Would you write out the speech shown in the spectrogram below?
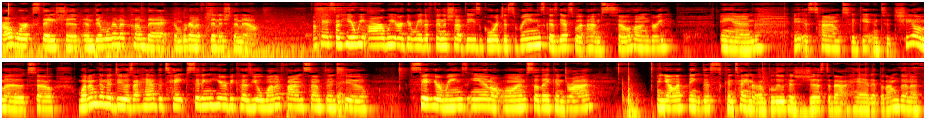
our workstation and then we're gonna come back and we're gonna finish them out. Okay, so here we are. We are getting ready to finish up these gorgeous rings because guess what? I'm so hungry and it is time to get into chill mode. So what I'm gonna do is I have the tape sitting here because you'll wanna find something to sit your rings in or on so they can dry. And y'all, I think this container of glue has just about had it, but I'm gonna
